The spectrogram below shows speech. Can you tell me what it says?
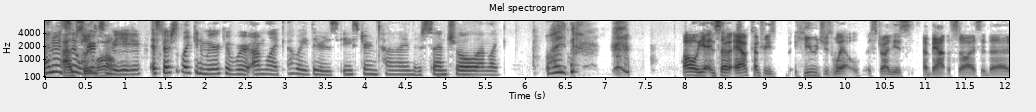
I know it's so Absolutely weird to me, especially like in America where I'm like, oh wait, there's Eastern time, there's Central. I'm like, what? Oh yeah, and so our country's huge as well. Australia's about the size of the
